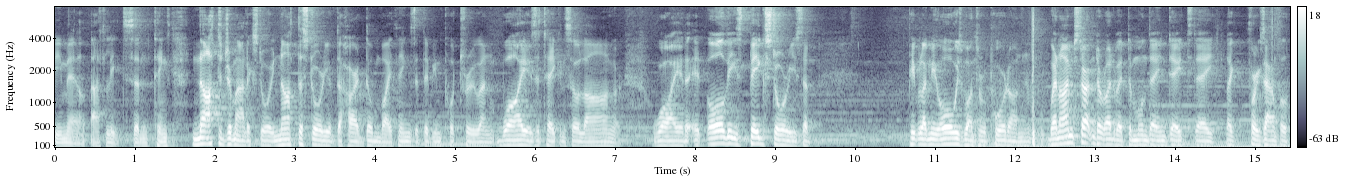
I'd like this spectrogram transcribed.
female athletes and things. Not the dramatic story, not the story of the hard done by things that they've been put through and why is it taking so long or why it, it, all these big stories that people like me always want to report on. When I'm starting to write about the mundane day to day, like for example,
